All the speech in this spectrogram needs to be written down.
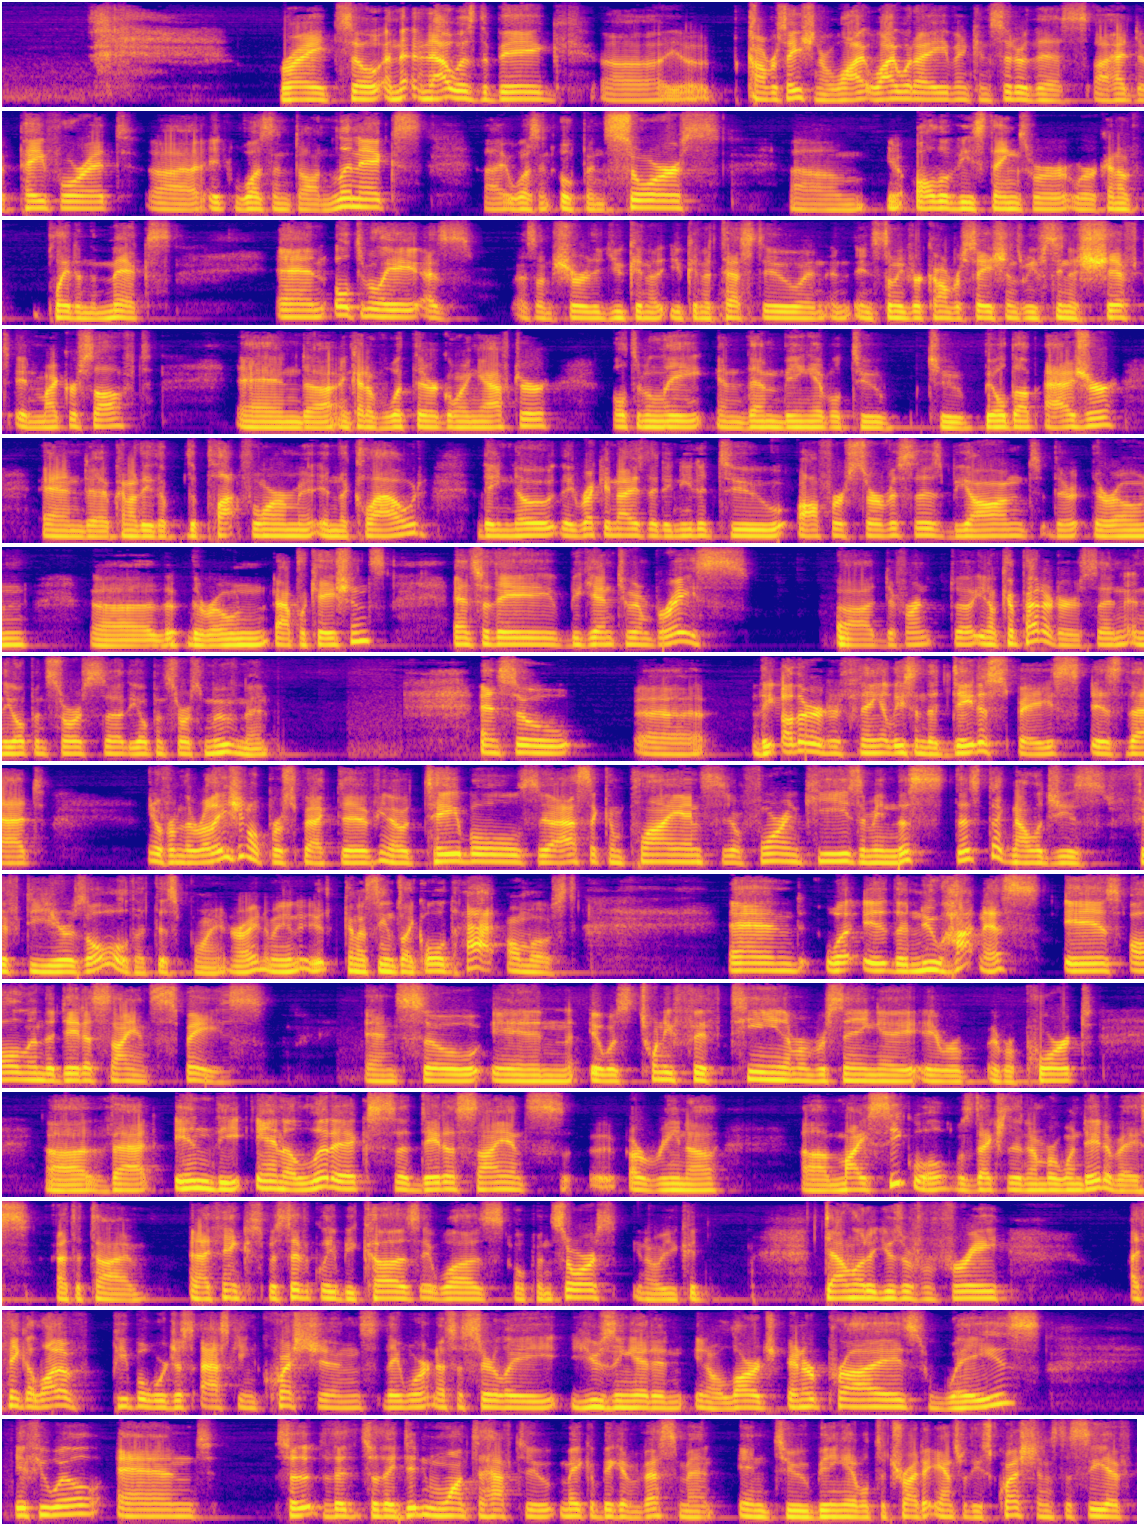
Right. So, and, and that was the big uh, you know, conversation. Or why why would I even consider this? I had to pay for it. Uh, it wasn't on Linux. Uh, it wasn't open source. Um, you know, all of these things were were kind of played in the mix. And ultimately, as as I'm sure that you can you can attest to, in, in, in some of your conversations, we've seen a shift in Microsoft and uh, and kind of what they're going after. Ultimately, and them being able to to build up Azure and uh, kind of the, the platform in the cloud. They know they recognize that they needed to offer services beyond their their own uh, th- their own applications, and so they began to embrace uh, different uh, you know competitors and, and the open source uh, the open source movement. And so uh, the other thing, at least in the data space, is that you know from the relational perspective, you know tables, ACID compliance, you know, foreign keys. I mean this this technology is 50 years old at this point, right? I mean it kind of seems like old hat almost. And what is the new hotness is all in the data science space. And so in it was 2015, I remember seeing a, a, re- a report uh, that in the analytics uh, data science uh, arena, uh, MySQL was actually the number one database at the time. And I think specifically because it was open source, you know, you could download it, use it for free. I think a lot of people were just asking questions. They weren't necessarily using it in, you know, large enterprise ways, if you will. And so the, so they didn't want to have to make a big investment into being able to try to answer these questions to see if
